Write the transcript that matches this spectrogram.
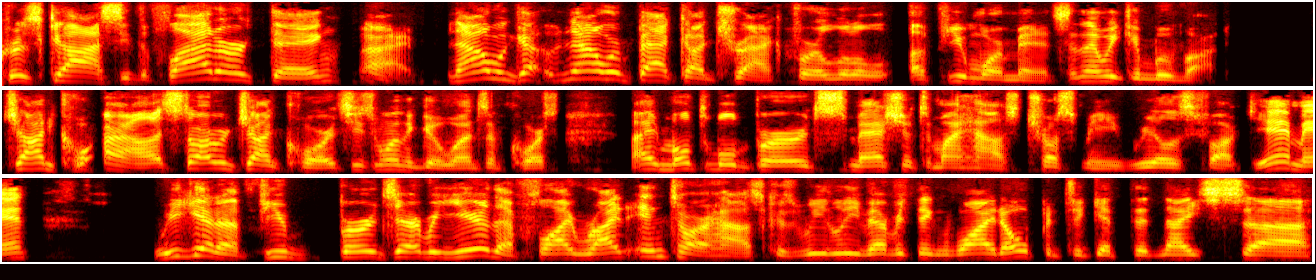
Chris Gossi, the flat Earth thing. All right, now we got now we're back on track for a little, a few more minutes, and then we can move on. John, Cor- all right, let's start with John Cords. He's one of the good ones, of course. I had multiple birds smash into my house. Trust me, real as fuck. Yeah, man. We get a few birds every year that fly right into our house because we leave everything wide open to get the nice, uh,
